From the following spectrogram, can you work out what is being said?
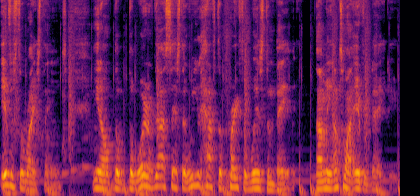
if it's the right things. You know, the, the word of God says that we have to pray for wisdom daily. I mean, I'm talking about every day, dude.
